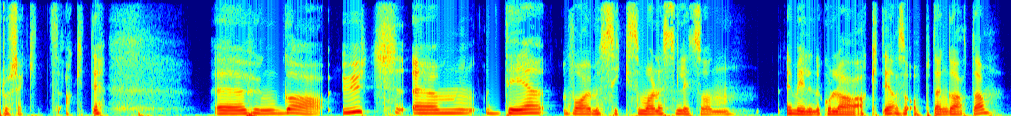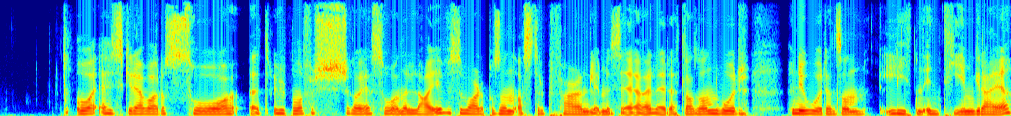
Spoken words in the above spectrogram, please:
prosjektaktig, uh, hun ga ut. Um, det var jo musikk som var nesten litt sånn Emilie Nicolas-aktig, altså Opp den gata. Og jeg husker jeg var og så Jeg lurer på om første gang jeg så henne live, så var det på sånn Astrup Fearnley-museet eller et eller annet sånt, hvor hun gjorde en sånn liten, intim greie.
